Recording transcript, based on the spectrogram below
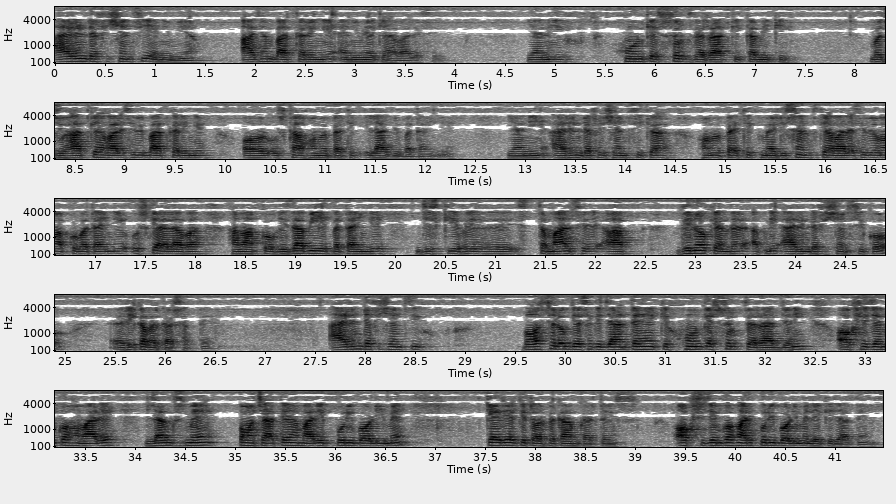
Iron deficiency anaemia आज हम बात करेंगे एनीमिया के हवाले से, यानी खून के सुर्ख जर्रात की कमी की। वजूहत के हवाले से भी बात करेंगे और उसका होम्योपैथिक इलाज भी बताएँगे। यानी आयरन डेफिशिएंसी का होम्योपैथिक मेडिसन के हवाले से भी हम आपको बताएँगे। उसके अलावा हम आपको गज़ा भी बताएँगे, जिसके इस्तेमाल से आप दिनों के अंदर अपनी आयरन डेफिशिएंसी को रिकवर कर सकते हैं। आयरन डेफिशिएंसी बहुत से लोग जैसे कि जानते हैं कि खून के सुर्ख जर्रात जो है ऑक्सीजन को हमारे लंग्स में पहुंचाते हैं, हमारी पूरी बॉडी में कैरियर के तौर पे काम करते हैं। ऑक्सीजन को हमारी पूरी बॉडी में लेके जाते हैं।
